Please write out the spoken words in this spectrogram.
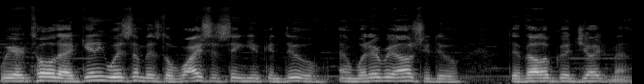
We are told that getting wisdom is the wisest thing you can do, and whatever else you do, develop good judgment.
